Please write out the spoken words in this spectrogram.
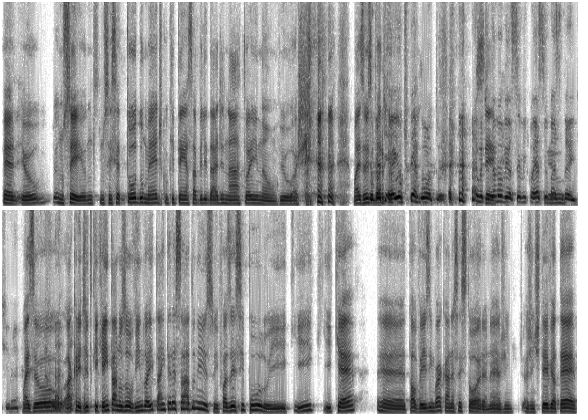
É, eu, eu não sei, eu não, não, sei se é todo médico que tem essa habilidade nato aí, não, viu? Acho... Mas eu espero. Eu, te, que... eu te pergunto, eu vou te devolver, você me conhece eu... bastante, né? Mas eu acredito que quem está nos ouvindo aí está interessado nisso, em fazer esse pulo e, e, e quer é, talvez embarcar nessa história, né? A gente, a gente teve até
